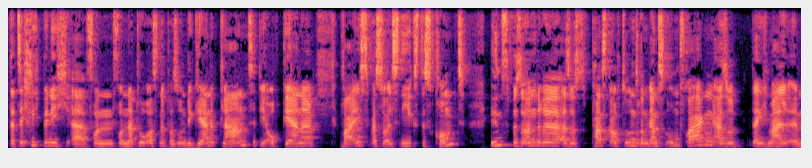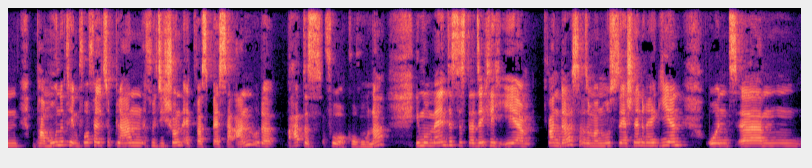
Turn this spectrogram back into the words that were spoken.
Tatsächlich bin ich äh, von, von Natur aus eine Person, die gerne plant, die auch gerne weiß, was so als nächstes kommt. Insbesondere, also es passt auch zu unseren ganzen Umfragen. Also, sage ich mal, ähm, ein paar Monate im Vorfeld zu planen, fühlt sich schon etwas besser an oder hat es vor Corona. Im Moment ist es tatsächlich eher anders. Also man muss sehr schnell reagieren und ähm,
